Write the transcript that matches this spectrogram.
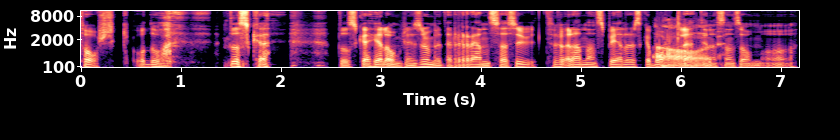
torsk och då, då, ska, då ska hela omklädningsrummet rensas ut. Varannan spelare ska bort, Ja. lät det nästan som. Och,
